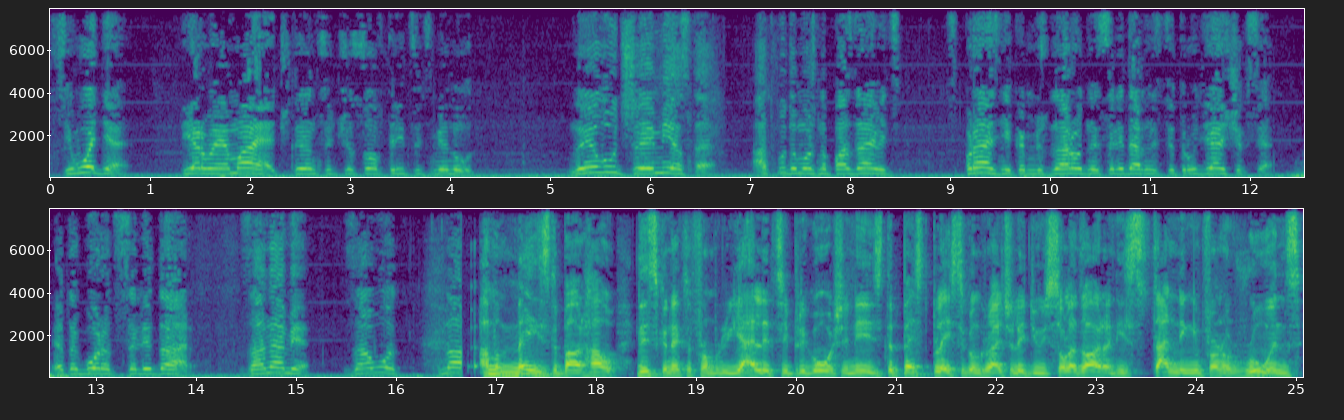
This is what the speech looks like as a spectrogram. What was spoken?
Сегодня 1 мая, 14 часов 30 минут. Наилучшее место откуда можно поздравить с праздником международной солидарности трудящихся, это город Солидар. За нами завод I'm amazed about how disconnected from reality Prigozhin is. The best place to congratulate you is Soledar and he's standing in front of ruins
